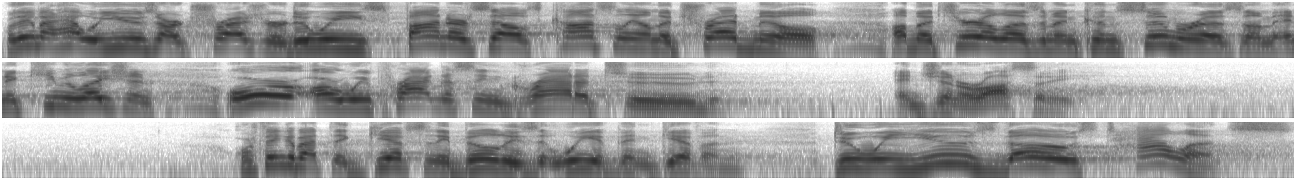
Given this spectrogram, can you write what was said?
We're thinking about how we use our treasure. Do we find ourselves constantly on the treadmill of materialism and consumerism and accumulation? Or are we practicing gratitude and generosity. Or think about the gifts and the abilities that we have been given. Do we use those talents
